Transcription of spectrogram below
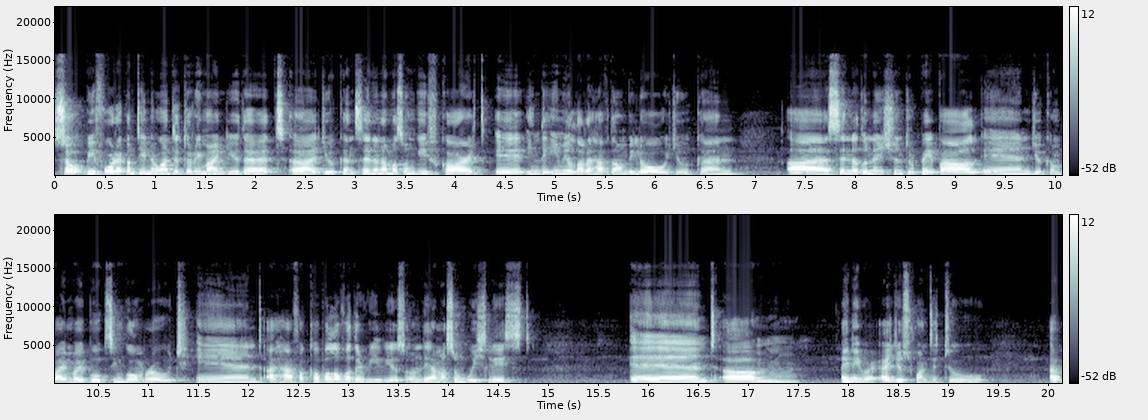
so before I continue, I wanted to remind you that uh, you can send an Amazon gift card uh, in the email that I have down below. You can uh, send a donation through PayPal and you can buy my books in Gumroad. And I have a couple of other videos on the Amazon wish list. And um, anyway, I just wanted to uh,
